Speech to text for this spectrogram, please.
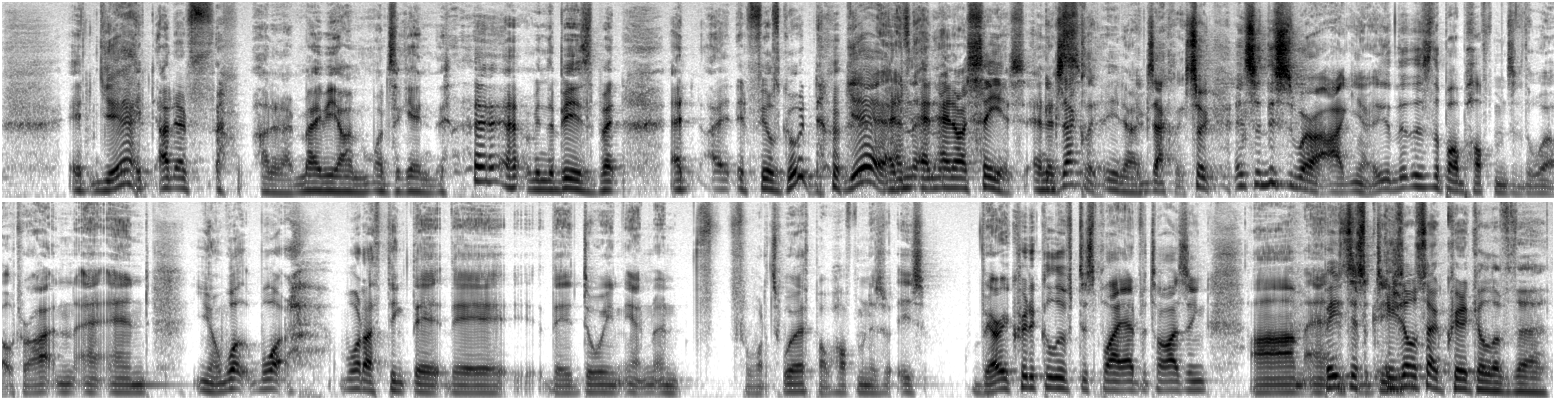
it. Yeah. It, I, don't, I don't know. Maybe I'm once again. I'm in the biz, but it, it feels good. Yeah, and, and- and, and, I see it. And exactly, you know, exactly. So and so this is where I, you know, this is the Bob Hoffmans of the world, right? And and you know what what what I think they're they're they're doing, and, and for what it's worth, Bob Hoffman is is very critical of display advertising. Um, and But he's, just, he's also critical of the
